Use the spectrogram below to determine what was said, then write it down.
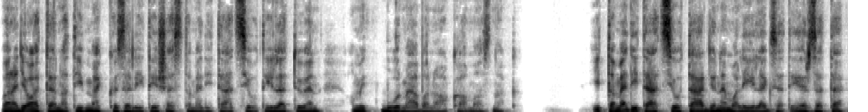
Van egy alternatív megközelítés ezt a meditációt illetően, amit Burmában alkalmaznak. Itt a meditáció tárgya nem a lélegzet érzete,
